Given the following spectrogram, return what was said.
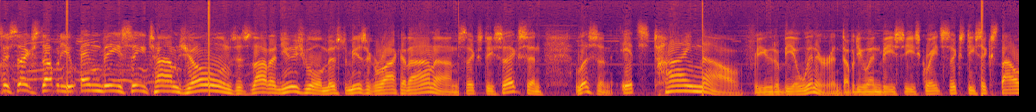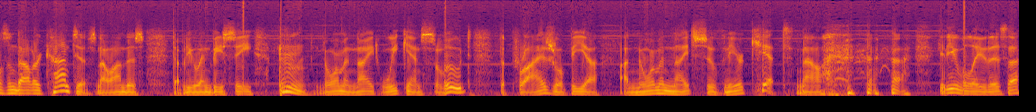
66 WNBC Tom Jones. It's not unusual. Mr. Music Rocket on on 66. And listen, it's time now for you to be a winner in WNBC's great $66,000 contest. Now, on this WNBC Norm N. Nite Weekend Salute, the prize will be a, a Norm N. Nite souvenir kit. Now, can you believe this, huh?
